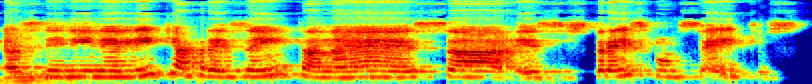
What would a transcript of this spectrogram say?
É o Sirinelli que apresenta né, essa, esses três conceitos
